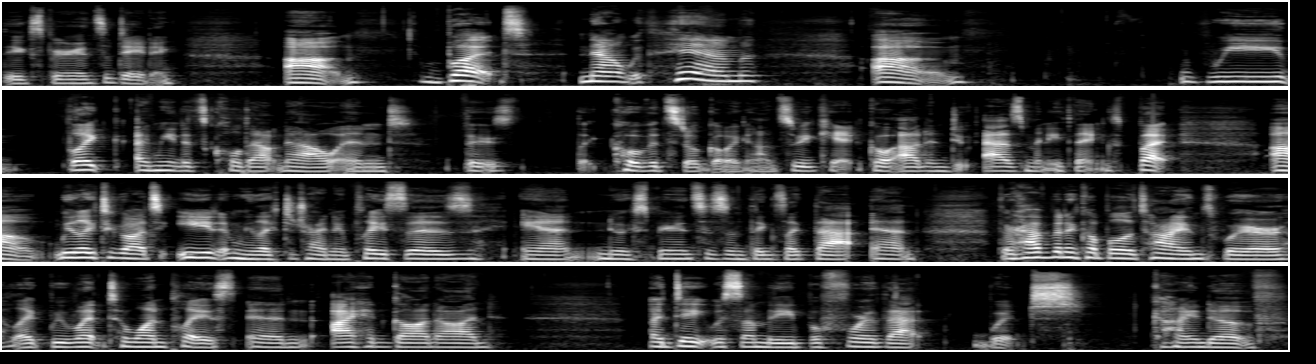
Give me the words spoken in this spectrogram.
the experience of dating. Um, but now with him, um, we like I mean it's cold out now and there's like COVID still going on, so we can't go out and do as many things. But um, we like to go out to eat and we like to try new places and new experiences and things like that. And there have been a couple of times where like we went to one place and I had gone on a date with somebody before that, which kind of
